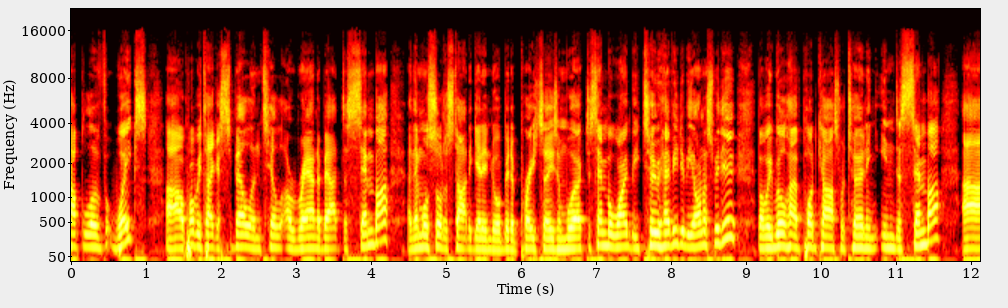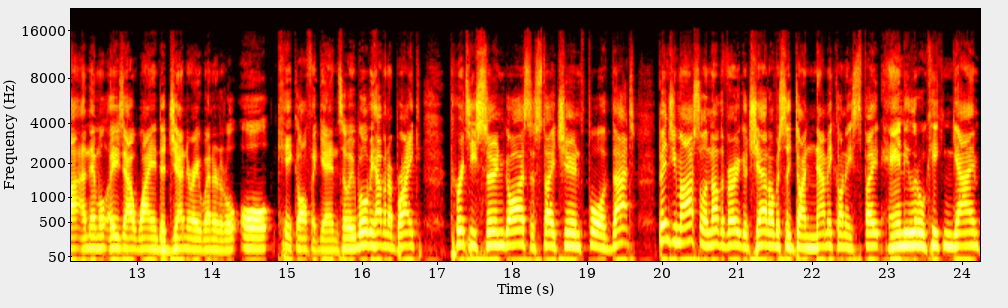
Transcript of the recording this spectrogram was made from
couple of weeks. Uh, I'll probably take a spell until around about December, and then we'll sort of start to get into a bit of preseason work. December won't be too heavy, to be honest with you, but we will have podcasts returning in December, uh, and then we'll ease our way into January when it'll all kick off again. So we will be having a break pretty soon, guys. So stay tuned for that. Benji Marshall, another very good shout. Obviously, dynamic on his feet, handy little kicking game.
